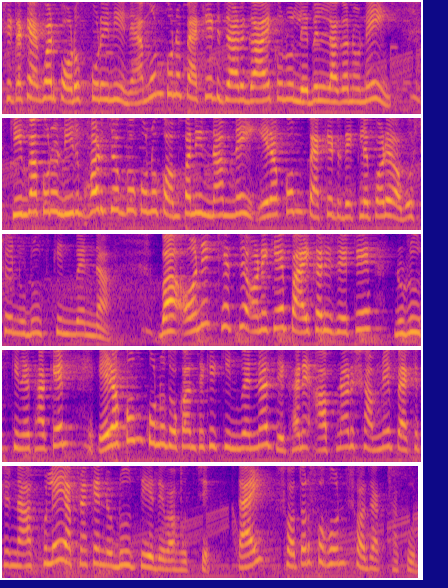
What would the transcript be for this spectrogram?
সেটাকে একবার পরখ করে নিন। এমন কোনো প্যাকেট যার গায়ে কোনো লেবেল লাগানো নেই, কিংবা কোনো নির্ভরযোগ্য কোনো কোম্পানির নাম নেই, এরকম প্যাকেট দেখলে পরে অবশ্যই নুডলস কিনবেন না। বা অনেক ক্ষেত্রে অনেকে পাইকারি রেটে নুডলস কিনে থাকেন। এরকম কোনো দোকান থেকে কিনবেন না, যেখানে আপনার সামনে প্যাকেট না খুলেই আপনাকে নুডলস দিয়ে দেওয়া হচ্ছে। তাই সতর্ক হন, সজাগ থাকুন।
